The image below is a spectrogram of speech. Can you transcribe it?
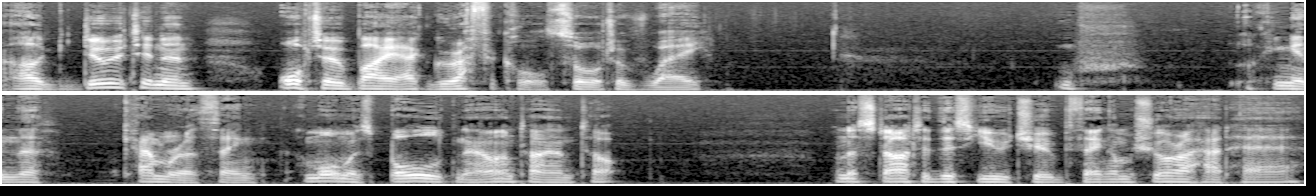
I'll do it in an autobiographical sort of way. Oof. Looking in the camera thing, I'm almost bald now, aren't I, on top? When I started this YouTube thing, I'm sure I had hair.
